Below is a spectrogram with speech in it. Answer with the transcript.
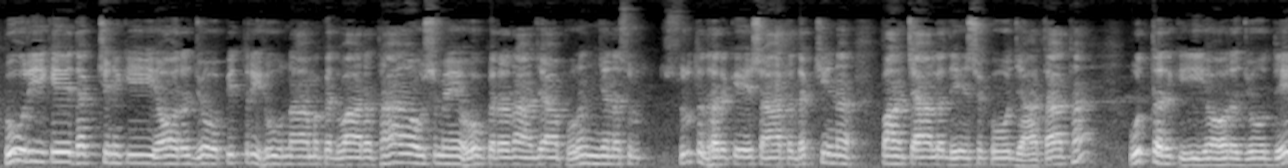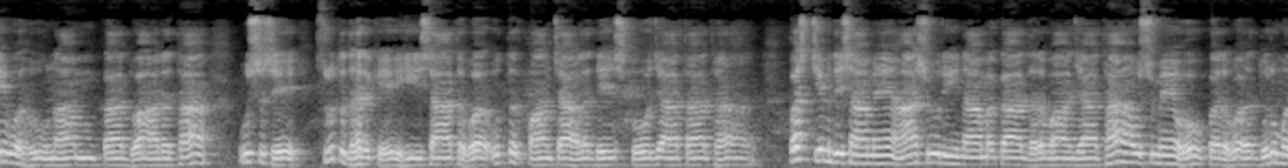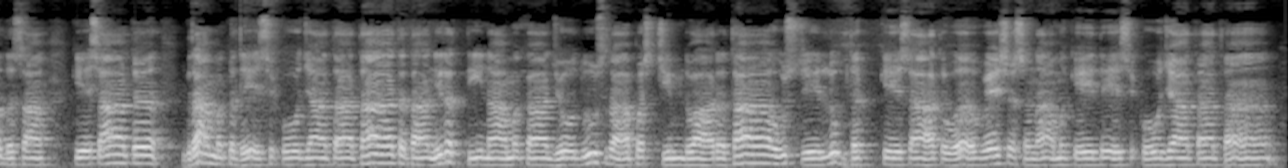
पूरी के दक्षिण की और जो पितृहु नामक द्वार था, उसमें होकर राजा पुरंजन श्रुतधर के साथ दक्षिण पांचाल देश को जाता था। उत्तर की और जो देवहु नाम का द्वार था उससे श्रुतधर के ही साथ वह उत्तर पांचाल देश को जाता था। पश्चिम दिशा में आशुरी नाम का दरवाज़ा था। उसमें होकर वह दुर्मदशा के साथ ग्रामक देश को जाता था तथा निरत्ति नाम का जो दूसरा पश्चिम द्वार था, उससे लुब्धक के साथ वह वैशस नाम के देश को जाता था।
